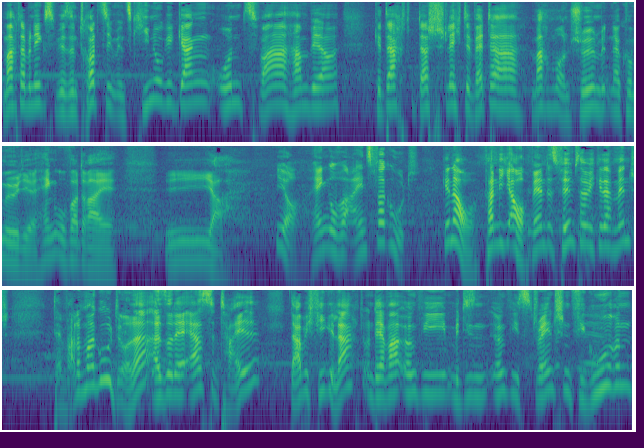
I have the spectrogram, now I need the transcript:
Macht aber nichts, wir sind trotzdem ins Kino gegangen und zwar haben wir gedacht, das schlechte Wetter machen wir uns schön mit einer Komödie. Hangover 3. Ja. Ja, Hangover 1 war gut. Genau, fand ich auch. Während des Films habe ich gedacht, Mensch, der war doch mal gut, oder? Also der erste Teil, da habe ich viel gelacht und der war irgendwie mit diesen irgendwie strangen Figuren,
